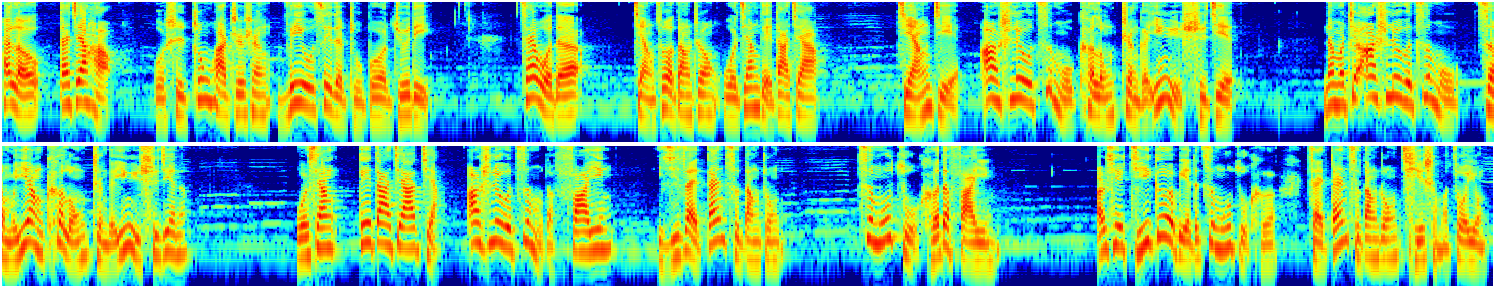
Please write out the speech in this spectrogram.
Hello，大家好，我是中华之声 VOC 的主播 Judy。在我的讲座当中，我将给大家讲解二十六字母克隆整个英语世界。那么这二十六个字母怎么样克隆整个英语世界呢？我想给大家讲二十六个字母的发音，以及在单词当中字母组合的发音，而且极个别的字母组合在单词当中起什么作用？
